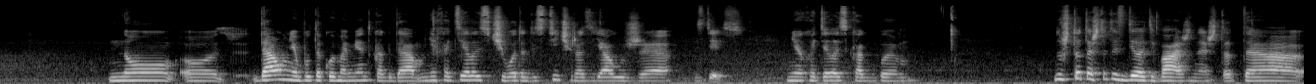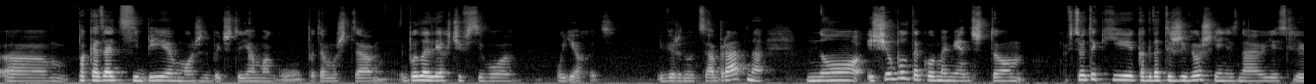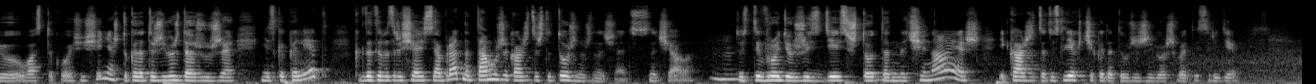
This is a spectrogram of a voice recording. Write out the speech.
Но э, да, у меня был такой момент, когда мне хотелось чего-то достичь, раз я уже здесь. Мне хотелось как бы ну что-то что-то сделать важное, что-то э, показать себе, может быть, что я могу, потому что было легче всего уехать и вернуться обратно. Но еще был такой момент, что все-таки, когда ты живешь, я не знаю, есть ли у вас такое ощущение, что когда ты живешь даже уже несколько лет, когда ты возвращаешься обратно, там уже кажется, что тоже нужно начинать сначала. Mm-hmm. То есть ты вроде уже здесь что-то начинаешь, и кажется, то есть легче, когда ты уже живешь в этой среде.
